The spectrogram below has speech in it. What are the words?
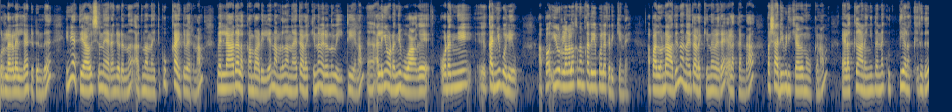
ഉരുളകളെല്ലാം ഇട്ടിട്ടുണ്ട്. ഇനി അത്യാവശ്യം നേരം കിടന്ന് അത് നന്നായിട്ട് കുക്കായിട്ട് വരണം. വല്ലാതെ ഇളക്കാൻ പാടില്ല. നമ്മൾ നന്നായി തിളയ്ക്കുന്ന വരെ ഒന്ന് വെയിറ്റ് ചെയ്യണം. അല്ലെങ്കിൽ ഉടഞ്ഞു പോവാകെ ഉടഞ്ഞ് കഞ്ഞി പോലെയാവും അപ്പോൾ ഈ ഉരുളകളൊക്കെ നമുക്ക് അതേപോലെ കടിക്കണ്ടേ? അപ്പോൾ അതുകൊണ്ട് ആദ്യം നന്നായി തിളയ്ക്കുന്ന വരെ ഇളക്കണ്ട. പക്ഷെ അടി പിടിക്കാതെ നോക്കണം. ഇളക്കുകയാണെങ്കിൽ തന്നെ കുത്തി ഇളക്കരുത്.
